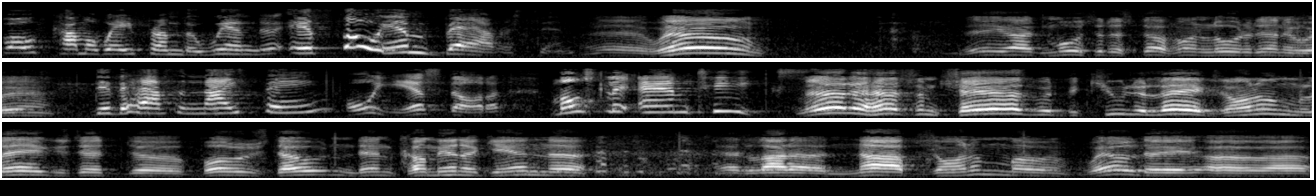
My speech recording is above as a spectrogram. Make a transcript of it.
both come away from the window? It's so embarrassing. Uh, well, they got most of the stuff unloaded anyway. Did they have some nice things? Oh, yes, daughter. Mostly antiques. Yeah, they had some chairs with peculiar legs on them, legs that uh, bulged out and then come in again. Uh, had a lot of knobs on them. Uh, well, they, uh, uh,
